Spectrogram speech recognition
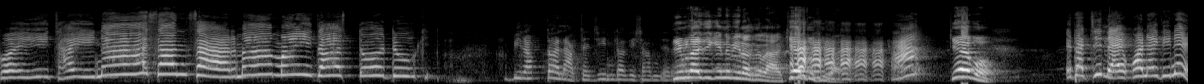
कोही छैन संसारमा मै जस्तो दुखी। विरक्त लाग्छ जिन्दगी सम्झेर। तिमीलाई चाहिँ किन बिरक्त लाग्यो? के भयो? यता चिल्लायो कनाइदिने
